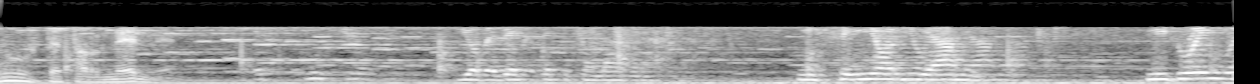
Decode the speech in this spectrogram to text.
Ruth de Tornel. Escucho y obedezco tu palabra. Mi señor y amo, mi dueño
